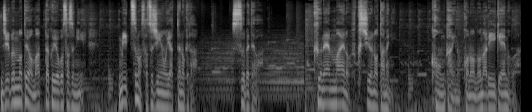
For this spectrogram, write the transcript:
自分の手を全く汚さずに3つの殺人をやってのけた。全ては9年前の復讐のために今回のこのノナリーゲームは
